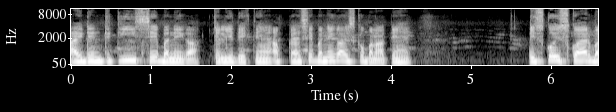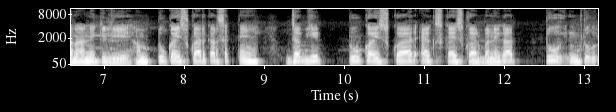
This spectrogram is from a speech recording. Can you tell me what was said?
आइडेंटिटी से बनेगा। चलिए देखते हैं अब कैसे बनेगा, इसको बनाते हैं। इसको स्क्वायर बनाने के लिए हम टू का स्क्वायर कर सकते हैं। जब ये टू का स्क्वायर, एक्स का स्क्वायर बनेगा, टू इंटू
